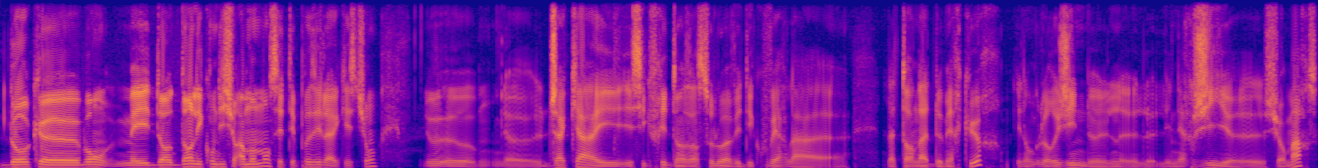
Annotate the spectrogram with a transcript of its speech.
Donc euh, bon, mais dans, dans les conditions, à un moment, s'était posé la question. Euh, euh, Jaka et, et Siegfried dans un solo avaient découvert la, la tornade de Mercure et donc l'origine de l'énergie euh, sur Mars.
